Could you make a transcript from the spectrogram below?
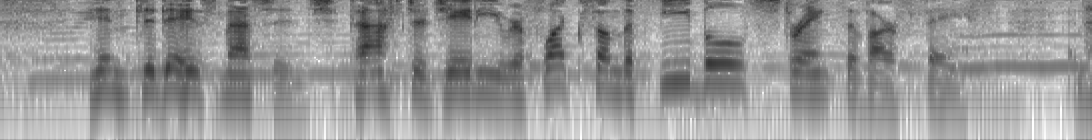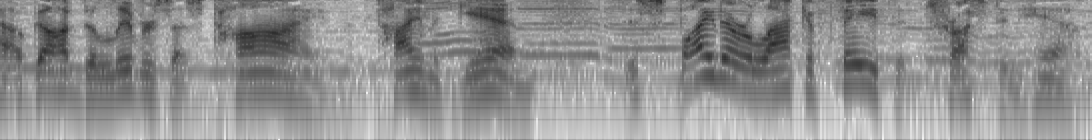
in today's message, Pastor JD reflects on the feeble strength of our faith and how God delivers us time and time again, despite our lack of faith and trust in Him.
